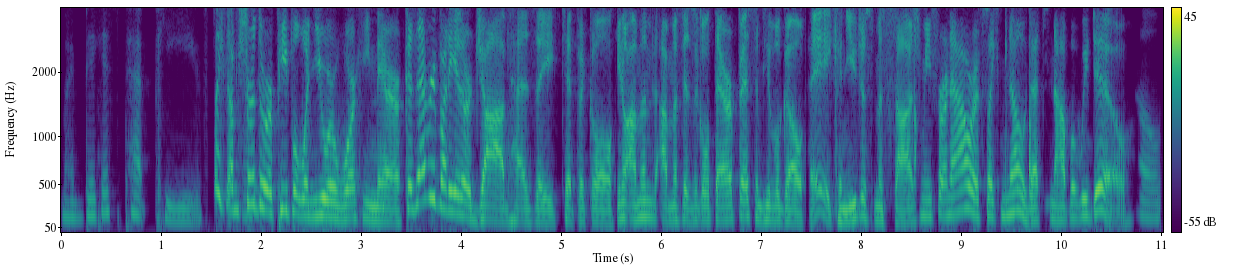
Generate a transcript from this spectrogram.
my biggest pet peeve. Like I'm sure there were people when you were working there because everybody at their job has a typical, you know, I'm a, I'm a physical therapist and people go, "Hey, can you just massage me for an hour?" It's like, "No, that's not what we do." Oh,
